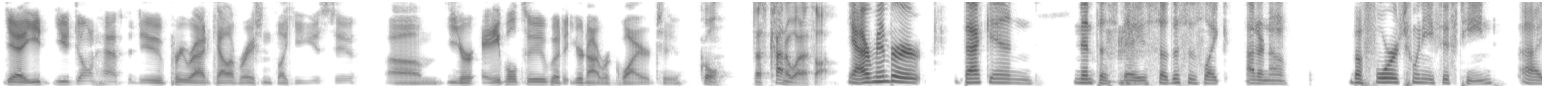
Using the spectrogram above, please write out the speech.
Yeah, you you don't have to do pre-ride calibrations like you used to. Um, you're able to, but you're not required to. Cool. That's kind of what I thought. Yeah, I remember back in Memphis days. So this is like I don't know before 2015. Uh,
